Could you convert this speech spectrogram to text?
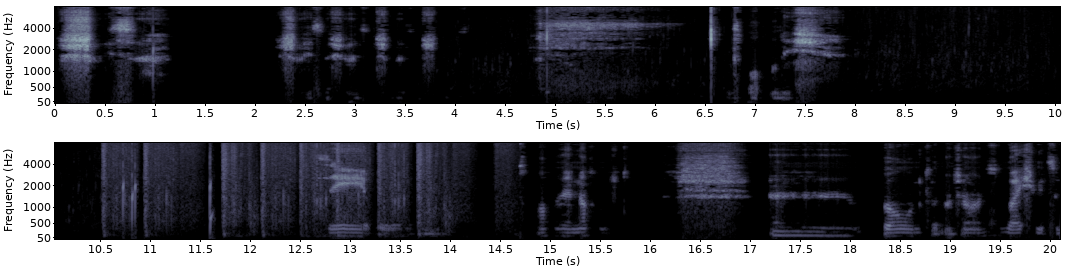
Scheiße. Scheiße, scheiße, scheiße, scheiße. Das braucht man nicht. Zero. Was brauchen wir denn noch nicht? Äh, Bone, könnte man schon zum Beispiel zu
